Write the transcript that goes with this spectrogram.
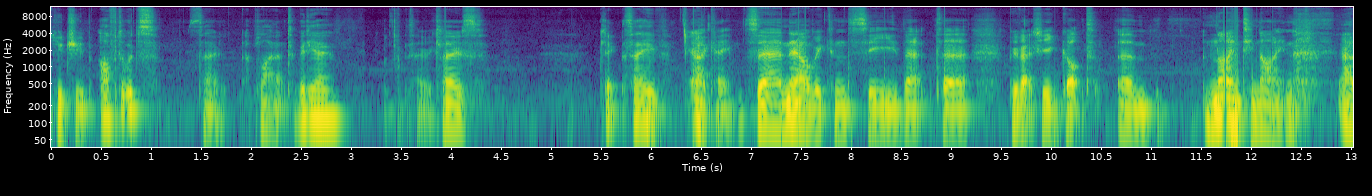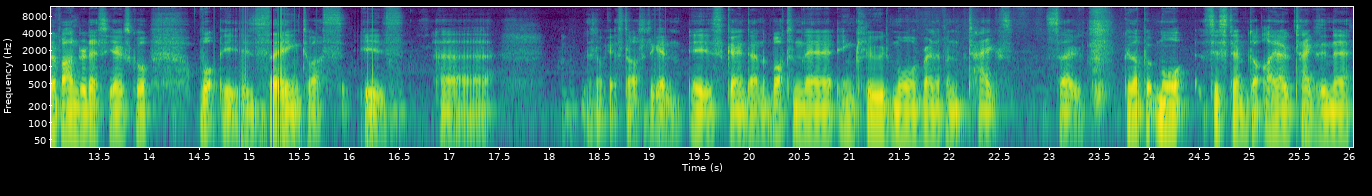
YouTube afterwards. So apply that to video. So we close, click save. Okay, so now we can see that uh, we've actually got um, 99 out of 100 SEO score what it is saying to us is uh, let's not get started again is going down the bottom there include more relevant tags. So because I put more systeme.io tags in there?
